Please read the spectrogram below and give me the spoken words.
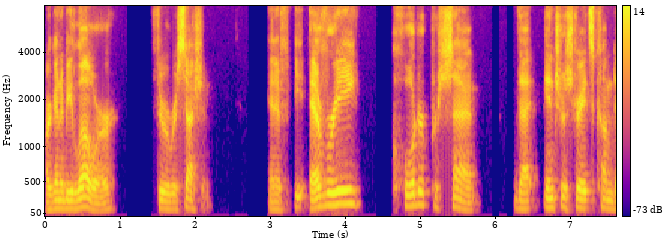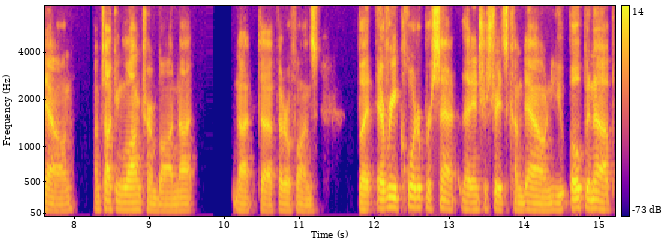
are going to be lower through a recession. And if every quarter percent that interest rates come down i'm talking long-term bond not not uh, federal funds but every quarter percent that interest rates come down you open up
